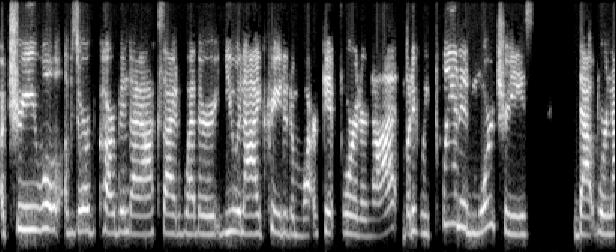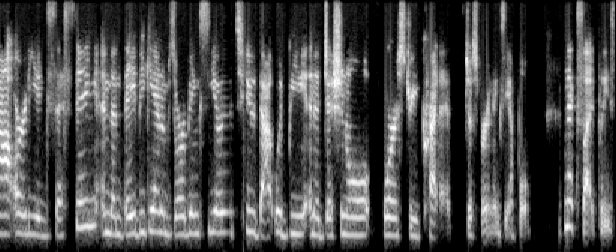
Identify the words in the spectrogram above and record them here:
A tree will absorb carbon dioxide whether you and I created a market for it or not. But if we planted more trees, that were not already existing and then they began absorbing CO2, that would be an additional forestry credit, just for an example. Next slide, please.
